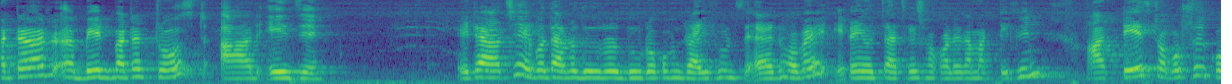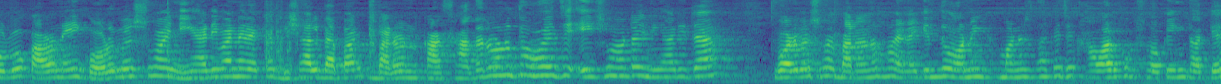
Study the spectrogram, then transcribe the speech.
বাটার বেড বাটার টোস্ট আর এই যে এটা আছে এবার মধ্যে আরও দু রকম ড্রাই ফ্রুটস অ্যাড হবে। এটাই হচ্ছে আজকে সকালের আমার টিফিন আর টেস্ট অবশ্যই করব, কারণ এই গরমের সময় নিহারি বানের একটা বিশাল ব্যাপার। কারণ সাধারণত হয় যে এই সময়টায় নিহারিটা গরমের সময় বানানো হয় না, কিন্তু অনেক মানুষ থাকে যে খাওয়ার খুব শখিং থাকে।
